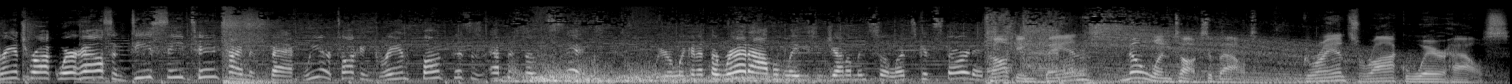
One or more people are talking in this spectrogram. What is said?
Grant's Rock Warehaus and DC Toontime is back. We are talking Grand Funk. This is episode six. We are looking at the Red album, ladies and gentlemen, so let's get started. Talking bands no one talks about. Grant's Rock Warehaus.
